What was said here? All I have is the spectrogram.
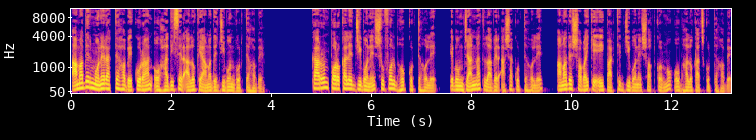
আমাদের মনে রাখতে হবে, কোরআন ও হাদিসের আলোকে আমাদের জীবন গড়তে হবে। কারণ পরকালের জীবনে সুফল ভোগ করতে হলে এবং জান্নাত লাভের আশা করতে হলে আমাদের সবাইকে এই পার্থিব জীবনে সৎকর্ম ও ভালো কাজ করতে হবে।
